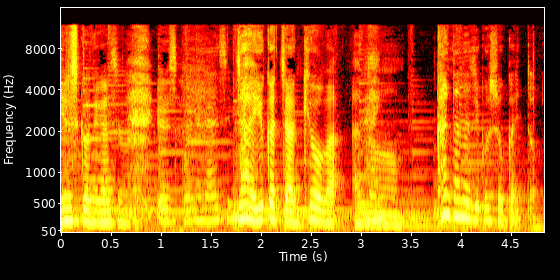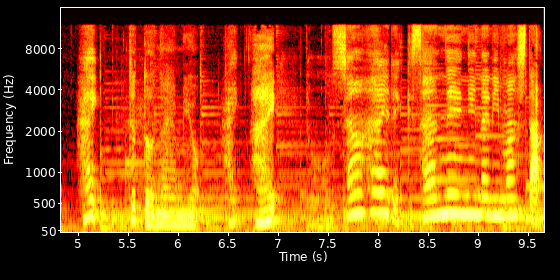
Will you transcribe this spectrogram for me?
ろしくお願いします。よろしくお願いします。じゃあゆかちゃん今日はあの、簡単な自己紹介とはい。ちょっとお悩みを。はい。はい、えっと上海歴3年になりました。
